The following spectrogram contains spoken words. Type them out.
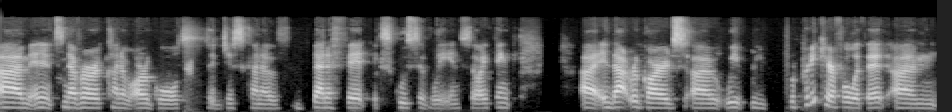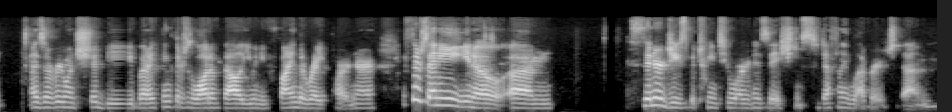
um, and it's never kind of our goal to just kind of benefit exclusively. And so i think uh, in that regards uh, we, we we're pretty careful with it. Um, as everyone should be. But I think there's a lot of value when you find the right partner. If there's any, you know, um, synergies between two organizations to definitely leverage them.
